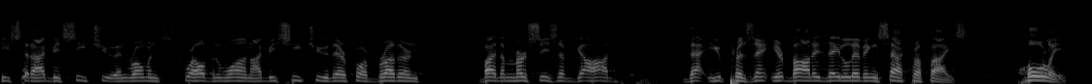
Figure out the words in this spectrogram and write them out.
He said, I beseech you, in Romans 12 and 1, I beseech you, therefore, brethren, by the mercies of God, that you present your bodies a living sacrifice, holy,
